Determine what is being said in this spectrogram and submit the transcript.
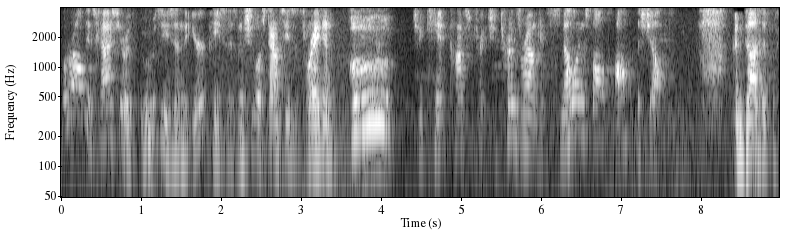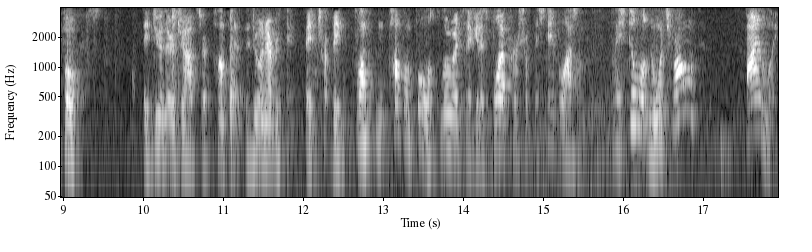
what are all these guys here with Uzis and the earpieces? And she looks down, sees it's Reagan. she can't concentrate. She turns around, gets smelling salts off the shelf, and does it to focus. They do their jobs. They're pumping it. They're doing everything. They tr- they pump, pump him full of fluids. They get his blood pressure up. They stabilize him. But they still don't know what's wrong with him. Finally,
